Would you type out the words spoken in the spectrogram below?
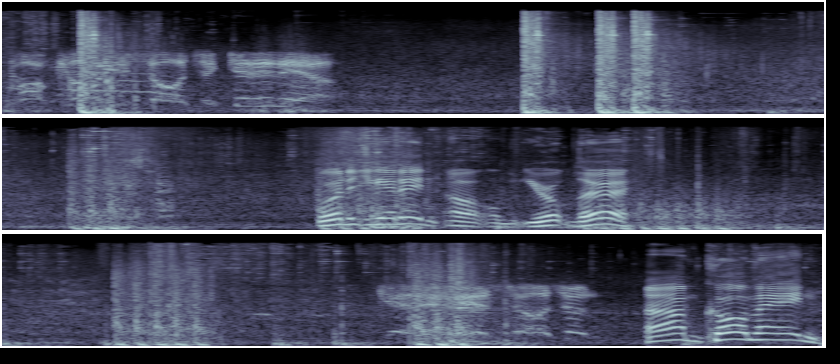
can't cover you, Sergeant. Get in here. Where did you get in? Oh, oh, you're up there. Get in here, Sergeant. I'm coming.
